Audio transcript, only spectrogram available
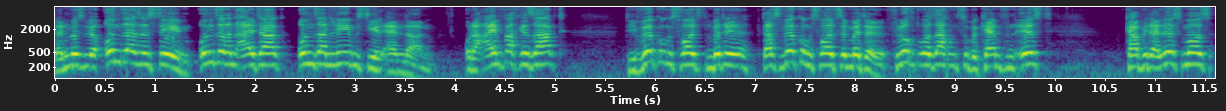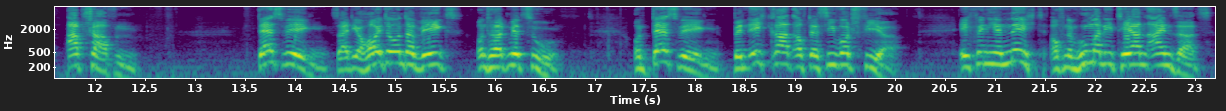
dann müssen wir unser System, unseren Alltag, unseren Lebensstil ändern. Oder einfach gesagt, die wirkungsvollsten Mittel, das wirkungsvollste Mittel, Fluchtursachen zu bekämpfen, ist Kapitalismus abschaffen. Deswegen seid ihr heute unterwegs und hört mir zu. Und deswegen bin ich gerade auf der Sea-Watch 4. Ich bin hier nicht auf einem humanitären Einsatz.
